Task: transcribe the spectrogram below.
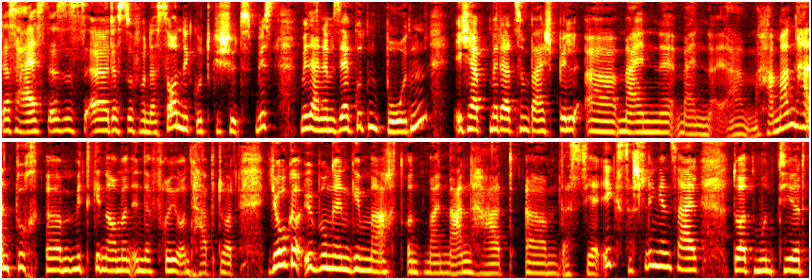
Das heißt, dass, es, äh, dass du von der Sonne gut geschützt bist, mit einem sehr guten Boden. Ich habe mir da zum Beispiel äh, mein, mein ähm, Hammern-Handtuch äh, mitgenommen in der Früh und habe dort Yoga-Übungen gemacht und mein Mann hat ähm, das TRX, das Schlingenseil, dort montiert.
